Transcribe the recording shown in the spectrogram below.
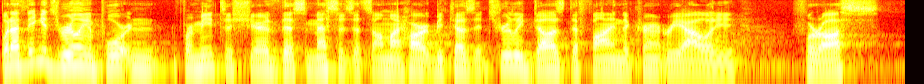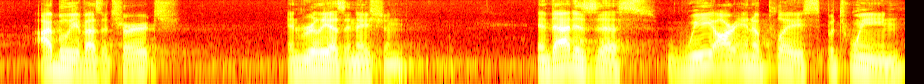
But I think it's really important for me to share this message that's on my heart because it truly does define the current reality for us, I believe, as a church and really as a nation. And that is this we are in a place between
